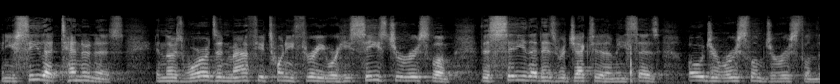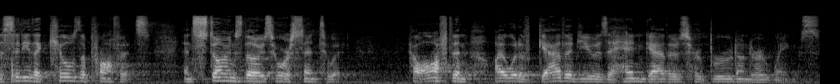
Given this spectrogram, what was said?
And you see that tenderness in those words in Matthew 23 where he sees Jerusalem, the city that has rejected him. He says, Oh, Jerusalem, Jerusalem, the city that kills the prophets and stones those who are sent to it. How often I would have gathered you as a hen gathers her brood under her wings,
